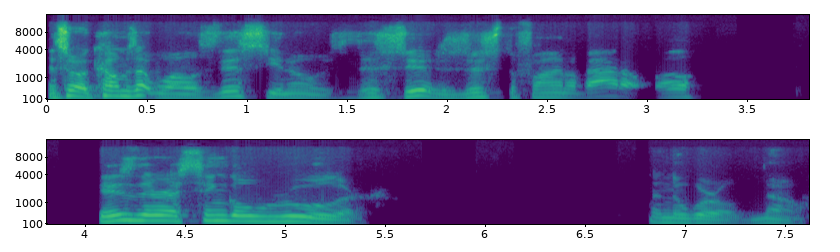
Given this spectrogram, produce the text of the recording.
And so it comes up, well, is this, you know, is this it? Is this the final battle? Well, is there a single ruler in the world? No.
